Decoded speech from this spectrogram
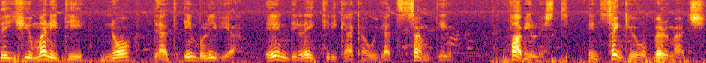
the humanity know that in Bolivia, in the Lake Titicaca, we got something fabulous. And thank you very much.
